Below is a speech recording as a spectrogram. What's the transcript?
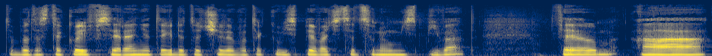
To byl zase takový v Sireně, kde točili o takový zpěvačce, co neumí zpívat film. A,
